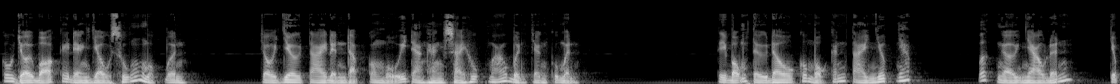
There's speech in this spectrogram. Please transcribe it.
Cô dội bỏ cây đèn dầu xuống một bên, Rồi giơ tay định đập con mũi đang hăng say hút máu bên chân của mình. Thì bỗng từ đâu có một cánh tay nhớp nháp, Bất ngờ nhào đến Chụp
